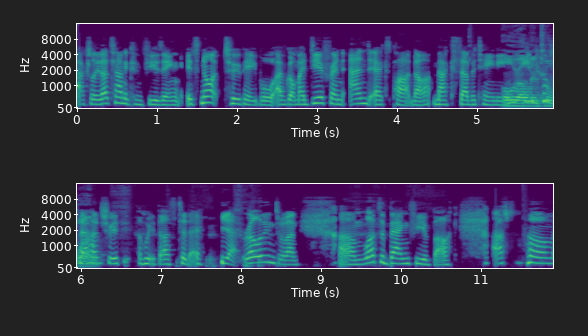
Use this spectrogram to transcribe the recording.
Actually, that sounded confusing. It's not two people. I've got my dear friend and ex partner, Max Sabbatini, All rolled in into the one. lounge with, with us today. yeah, rolled into one. Um, lots of bang for your buck. Um,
